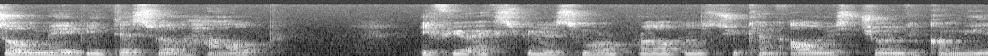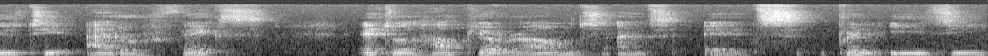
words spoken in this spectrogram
So maybe this will help. If you experience more problems, you can always join the community add or fix. It will help you around and it's pretty easy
